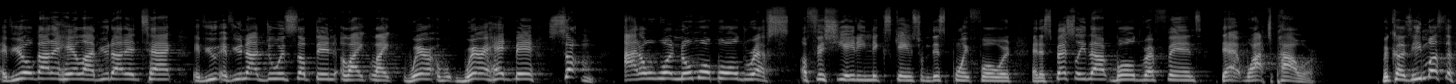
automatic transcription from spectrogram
If you don't got a hairline, if you're not intact, if you if you're not doing something like like wear wear a headband, something. I don't want no more bald refs officiating Knicks games from this point forward, and especially not bald ref fans that watch power because he must have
